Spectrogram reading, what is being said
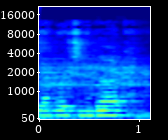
For that merch in the back.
